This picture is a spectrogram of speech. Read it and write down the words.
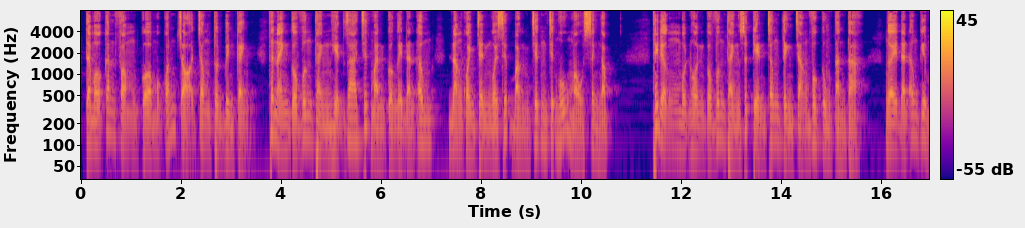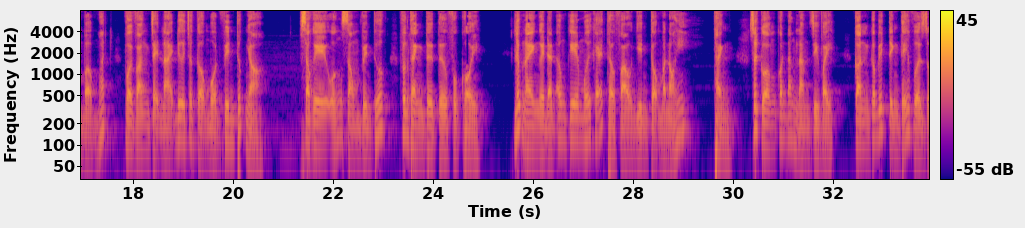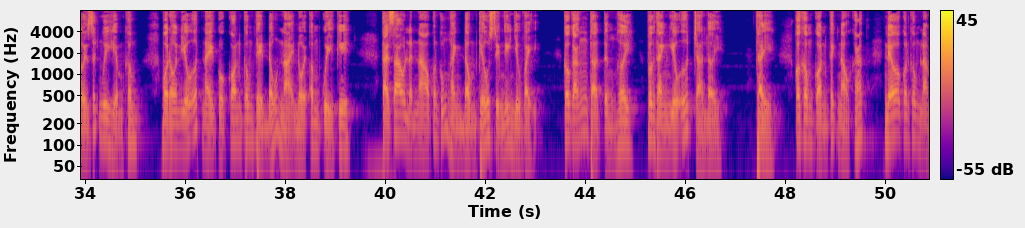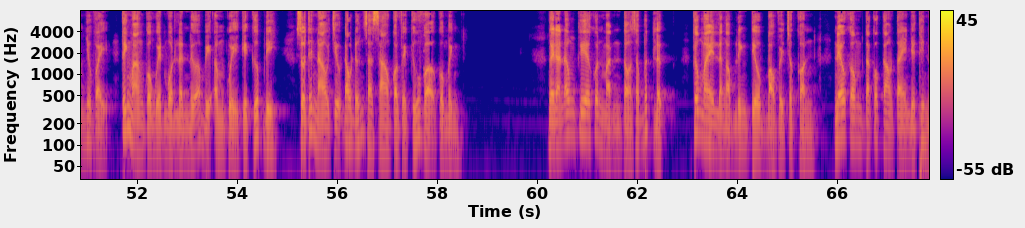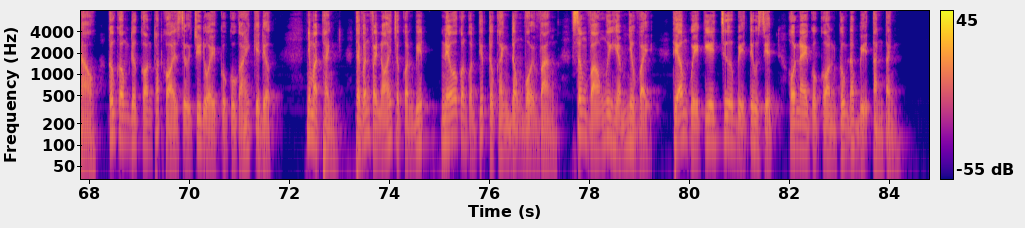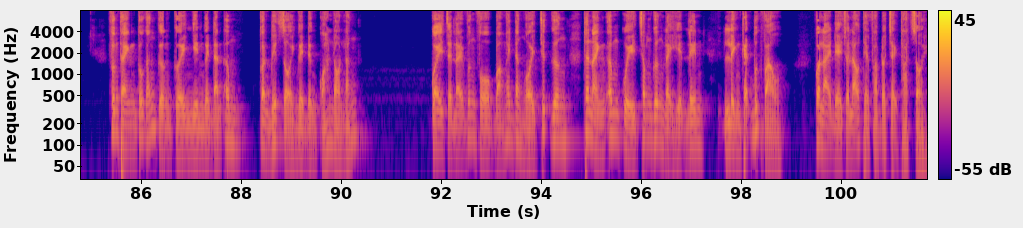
Tại một căn phòng của một quán trọ trong thôn bên cạnh, thân ảnh của Vương Thành hiện ra trước mặt của người đàn ông đang khoanh chân ngồi xếp bằng chiếc chiếc hũ màu xanh ngọc. Thấy được một hồn của Vương Thành xuất hiện trong tình trạng vô cùng tàn tạ. Người đàn ông kia mở mắt, vội vàng chạy lại đưa cho cậu một viên thuốc nhỏ. Sau khi uống xong viên thuốc, Phương Thành từ từ phục hồi. Lúc này người đàn ông kia mới khẽ thở phào nhìn cậu mà nói. Thành, suốt cuộc con đang làm gì vậy? Con có biết tình thế vừa rồi rất nguy hiểm không? Một hồn yếu ớt này của con không thể đấu lại nổi âm quỷ kia. Tại sao lần nào con cũng hành động thiếu suy nghĩ như vậy? Cố gắng thở từng hơi, Vương Thành yếu ớt trả lời. Thầy, con không còn cách nào khác. Nếu con không làm như vậy, tính mạng của Nguyệt một lần nữa bị âm quỷ kia cướp đi. Rồi thế nào chịu đau đớn ra sao con phải cứu vợ của mình. Người đàn ông kia khuôn mặt tỏ ra bất lực. Câu may là Ngọc Linh Tiêu bảo vệ cho con. Nếu không ta có cao tay như thế nào, cũng không đưa con thoát khỏi sự truy đuổi của cô gái kia được. Nhưng mà Thành, thầy vẫn phải nói cho con biết, nếu con còn tiếp tục hành động vội vàng, xông vào nguy hiểm như vậy, thì âm quỷ kia chưa bị tiêu diệt, hồn này của con cũng đã bị tan tành. Phương Thành cố gắng cường cười nhìn người đàn ông. Con biết rồi người đừng quá lo lắng. Quay trở lại vương phủ bà ngay đang ngồi trước gương. Thân ảnh âm quỷ trong gương lại hiện lên. Linh kẹt bước vào. Con lại để cho lão thể pháp đó chạy thoát rồi.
